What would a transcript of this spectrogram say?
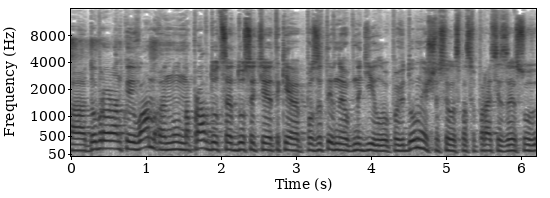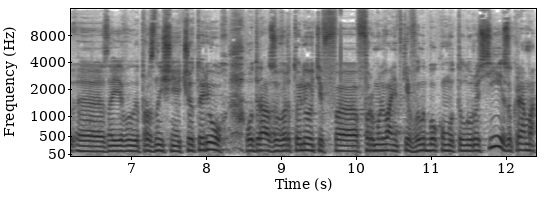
Доброго ранку і вам. Е, Ну направду це досить е, таке позитивне обнадійливе повідомлення, що сили спецоперації ЗСУ е, заявили про знищення чотирьох одразу вертольотів формулювання таке в глибокому тилу Росії. Зокрема,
